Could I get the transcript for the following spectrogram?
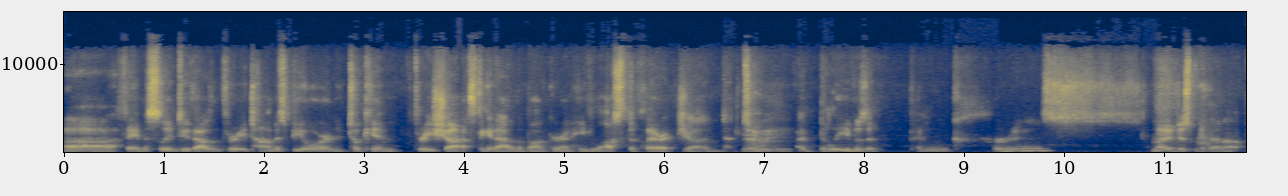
uh, famously in 2003, Thomas Bjorn took him three shots to get out of the bunker, and he lost the claret jug to I believe is it Ben Curtis. I might have just made that up.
